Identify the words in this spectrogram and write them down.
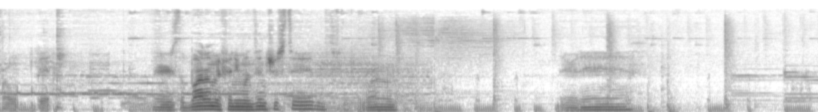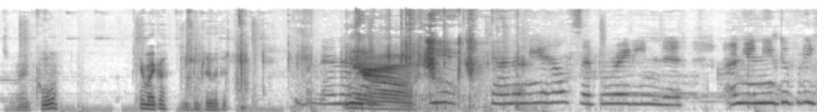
for a bit. There's the bottom if anyone's interested. Let's flip around. There it is. So very cool. Here, Micah, you can play with it. Banana. Yeah. And you need to put it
